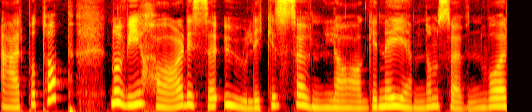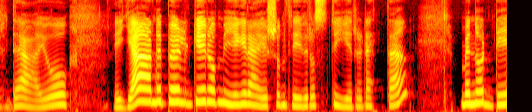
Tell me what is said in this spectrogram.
er på topp når vi har disse ulike søvnlagene gjennom søvnen vår. Det er jo hjernebølger og mye greier som driver og styrer dette. Men når det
